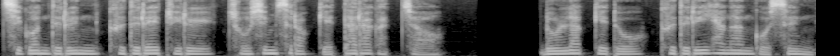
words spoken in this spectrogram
직원들은 그들의 뒤를 조심스럽게 따라갔죠. 놀랍게도 그들이 향한 곳은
